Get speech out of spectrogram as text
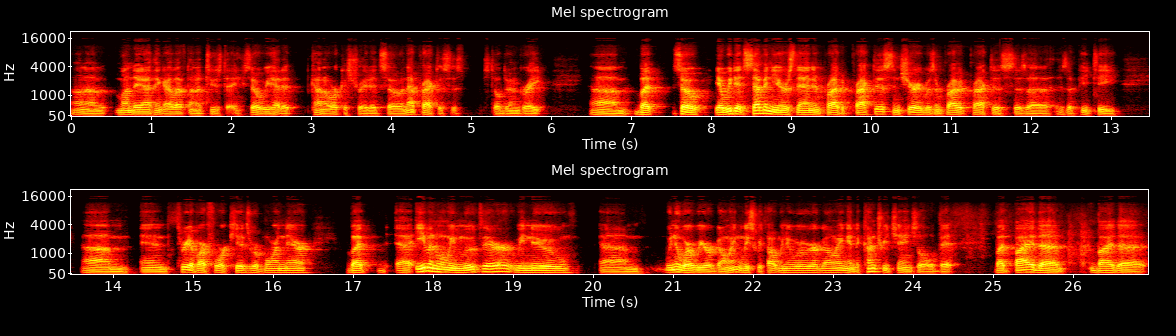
on a monday i think i left on a tuesday. So we had it kind of orchestrated. So and that practice is still doing great. Um, but so yeah we did seven years then in private practice and sherry was in private practice as a as a pt um, and three of our four kids were born there but uh, even when we moved there, we knew um, we knew where we were going. At least we thought we knew where we were going, and the country changed a little bit. But by the by the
